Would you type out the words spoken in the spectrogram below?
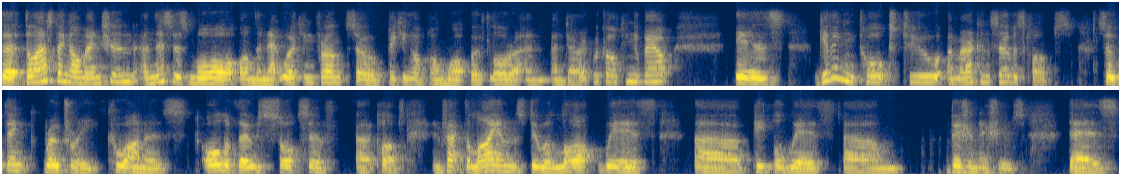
the, the last thing I'll mention, and this is more on the networking front, so picking up on what both Laura and, and Derrick were talking about, is giving talks to American service clubs. So think Rotary, Kiwanis, all of those sorts of uh, clubs. In fact, the Lions do a lot with uh, people with um, vision issues. There's,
